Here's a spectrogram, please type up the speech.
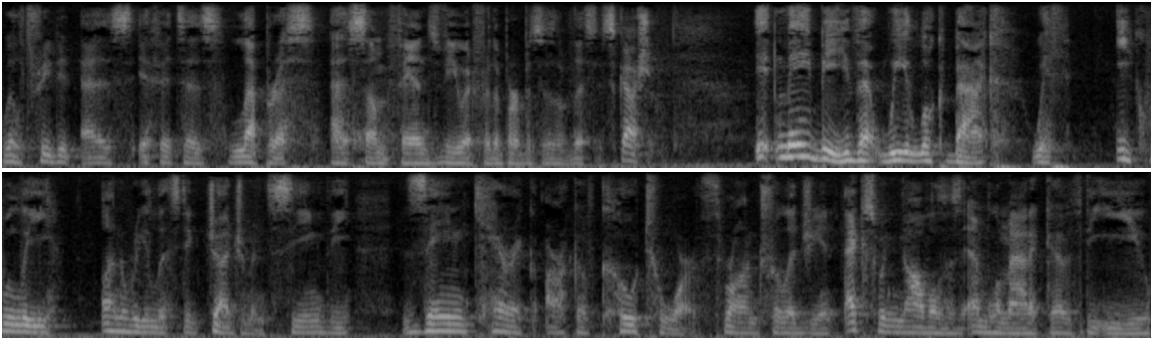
we'll treat it as if it's as leprous as some fans view it for the purposes of this discussion. It may be that we look back with equally unrealistic judgments, seeing the Zayne Carrick arc of KOTOR, Thrawn trilogy, and X-Wing novels as emblematic of the EU,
